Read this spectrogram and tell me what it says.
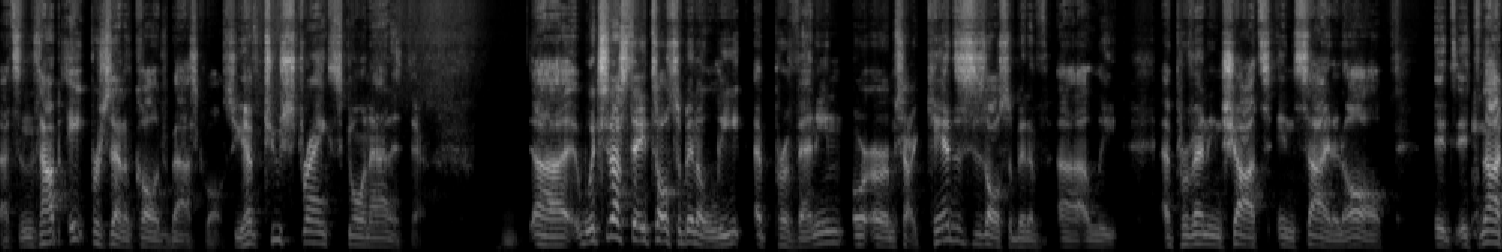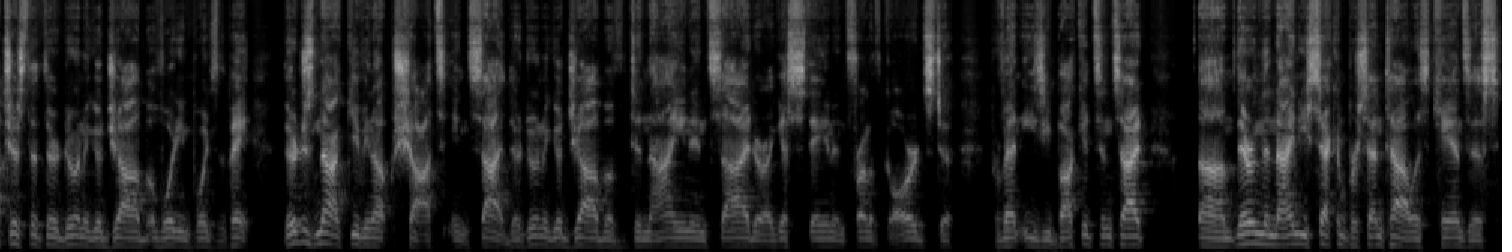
That's in the top 8% of college basketball. So you have two strengths going at it there. Uh, Wichita State's also been elite at preventing, or, or I'm sorry, Kansas has also been uh, elite at preventing shots inside at all it's it's not just that they're doing a good job avoiding points in the paint. They're just not giving up shots inside. They're doing a good job of denying inside, or I guess staying in front of guards to prevent easy buckets inside. Um, they're in the 92nd percentile as Kansas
